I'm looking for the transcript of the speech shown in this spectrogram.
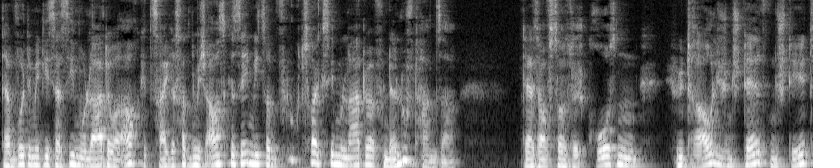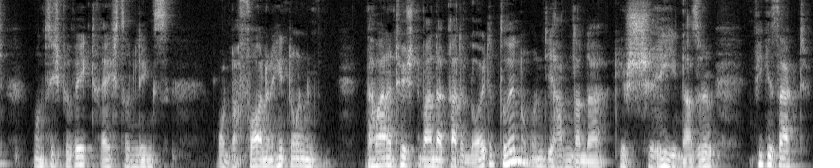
Da wurde mir dieser Simulator auch gezeigt. Das hat nämlich ausgesehen wie so ein Flugzeugsimulator von der Lufthansa. Der ist auf solchen großen hydraulischen Stelzen steht und sich bewegt rechts und links und nach vorne und hinten und da waren natürlich, waren da gerade Leute drin und die haben dann da geschrien. Also, wie gesagt,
